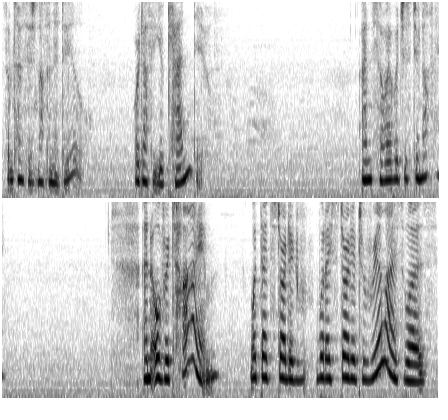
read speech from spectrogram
Sometimes there's nothing to do, or nothing you can do. And so I would just do nothing. And over time, what that started, what I started to realize was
